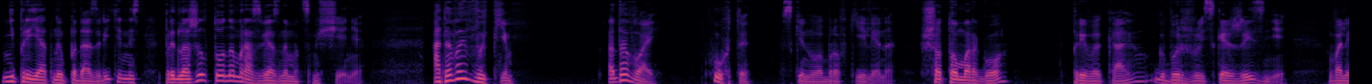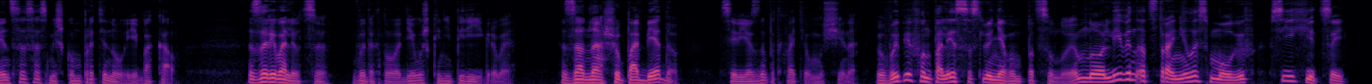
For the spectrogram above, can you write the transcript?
неприятную подозрительность, предложил тоном, развязанным от смущения. «А давай выпьем?» «А давай». «Ух ты!» — скинула бровки Елена. «Шато Марго?» «Привыкаю к буржуйской жизни». Валенса со смешком протянул ей бокал. «За революцию!» — выдохнула девушка, не переигрывая. «За нашу победу!» — серьезно подхватил мужчина. Выпив, он полез со слюнявым поцелуем, но Ливин отстранилась, молвив с ехицей.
